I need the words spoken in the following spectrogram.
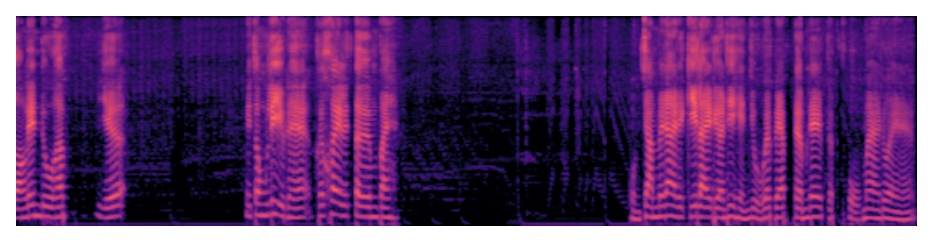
ลองเล่นดูครับ เยอะ ไม่ต้องรีบนะฮะค่อยๆเติมไป ผมจำไม่ได้ตะกี้รายเดือนที่เห็นอยู่แวบๆเติมได้แบบถูกมากด้วยนะ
